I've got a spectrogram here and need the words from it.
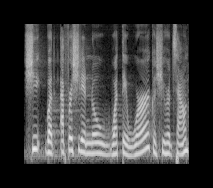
she but at first she didn't know what they were because she heard sound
